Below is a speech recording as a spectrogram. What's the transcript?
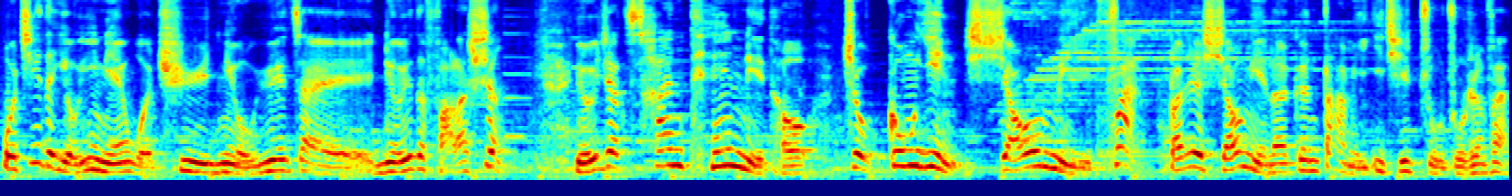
我记得有一年我去纽约，在纽约的法拉盛，有一家餐厅里头就供应小米饭，把这个小米呢跟大米一起煮煮成饭，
